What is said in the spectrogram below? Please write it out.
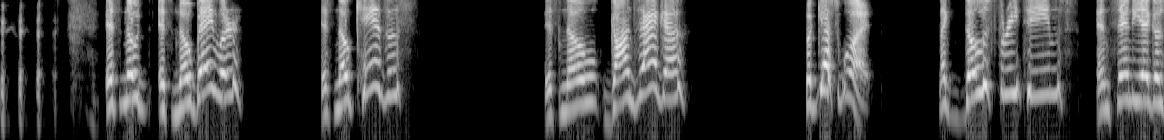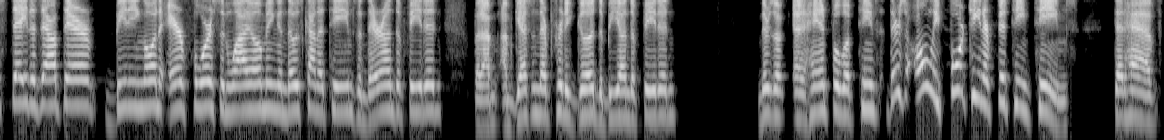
it's no it's no Baylor. It's no Kansas. It's no Gonzaga. But guess what? Like those three teams and San Diego State is out there beating on Air Force and Wyoming and those kind of teams, and they're undefeated. But I'm, I'm guessing they're pretty good to be undefeated. There's a, a handful of teams. There's only 14 or 15 teams that have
